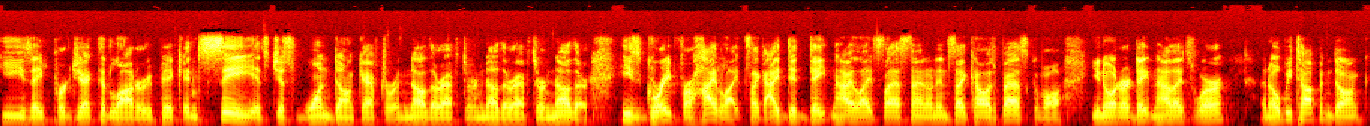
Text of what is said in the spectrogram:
he's a projected lottery pick, and C, it's just one dunk after another, after another, after another. He's great for highlights. Like I did Dayton highlights last night on Inside College Basketball. You know what our Dayton highlights were? An Obi Toppin dunk,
